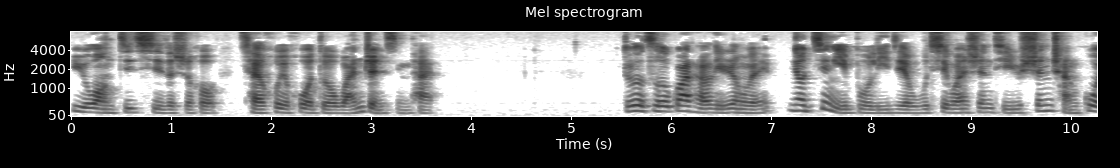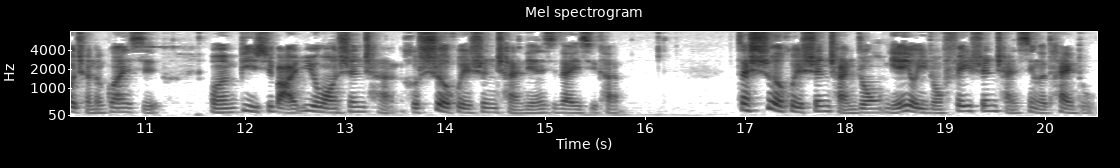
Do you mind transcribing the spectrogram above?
欲望机器的时候才会获得完整形态。德勒兹和瓜塔里认为，要进一步理解无器官身体与生产过程的关系，我们必须把欲望生产和社会生产联系在一起看。在社会生产中，也有一种非生产性的态度，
